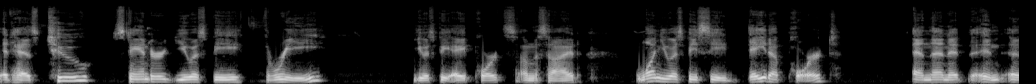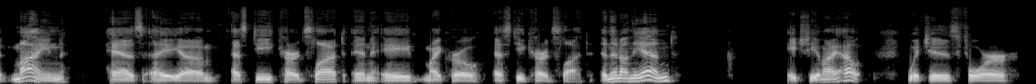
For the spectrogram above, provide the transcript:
It has two standard USB 3 USB A ports on the side, one USB C data port, and then it in, it, mine has a um, SD card slot and a micro SD card slot, and then on the end HDMI out, which is for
